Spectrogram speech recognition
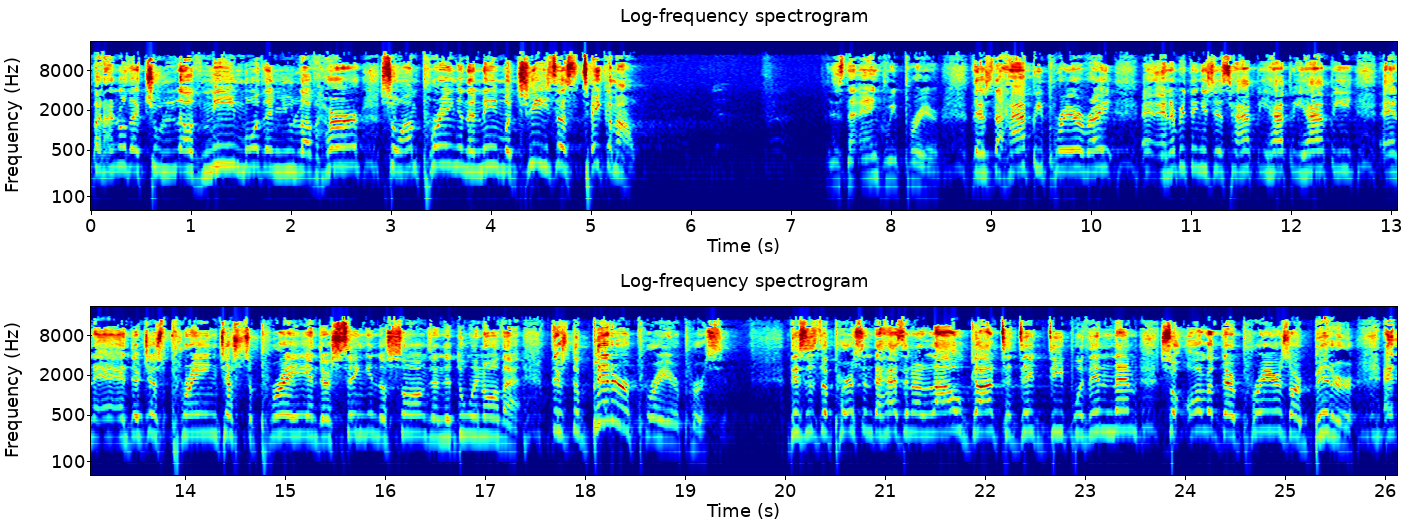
but I know that you love me more than you love her. So I'm praying in the name of Jesus, take him out. Is the angry prayer. There's the happy prayer, right? And, and, everything is just happy, happy, happy. And, and they're just praying just to pray and they're singing the songs and they're doing all that. There's the bitter prayer person. This is the person that hasn't allowed God to dig deep within them. So all of their prayers are bitter. And,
